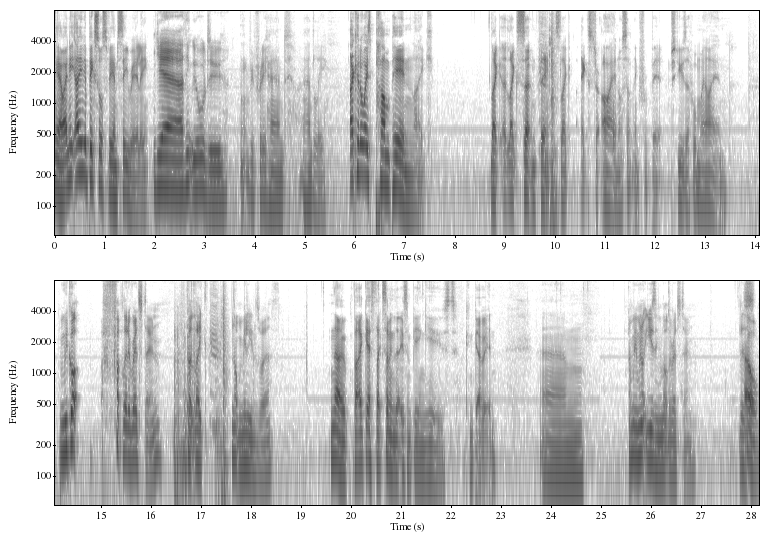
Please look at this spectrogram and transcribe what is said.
Yeah, I need I need a big source of EMC really. Yeah, I think we all do. It would be pretty hand handily. I could always pump in like like uh, like certain things, like extra iron or something for a bit. Just use up all my iron. We got a fuckload of redstone, but like not millions worth. No, but I guess like something that isn't being used can go in. Um, I mean, we're not using a lot of the redstone. There's, oh,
